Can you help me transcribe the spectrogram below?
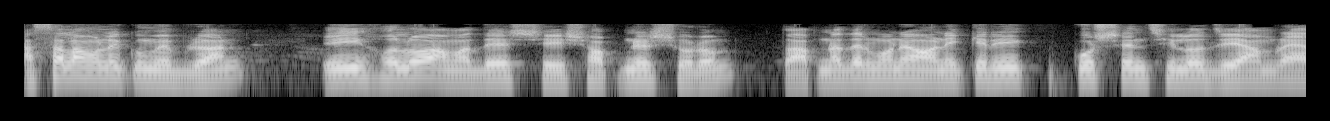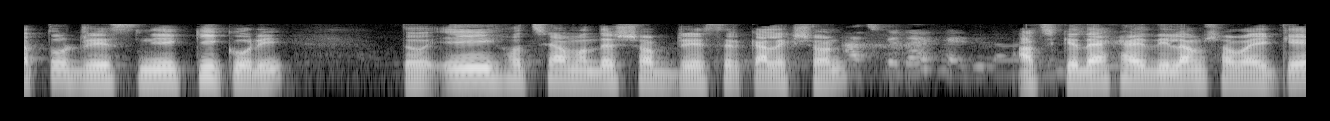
আসসালামু আলাইকুম এভরান এই হলো আমাদের সেই স্বপ্নের শোরুম। তো আপনাদের মনে অনেকেরই কোশ্চেন ছিল যে আমরা এত ড্রেস নিয়ে কি করি? তো এই হচ্ছে আমাদের সব ড্রেসের কালেকশন আজকে দেখাই দিলাম। আজকে দেখাই দিলাম সবাইকে।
